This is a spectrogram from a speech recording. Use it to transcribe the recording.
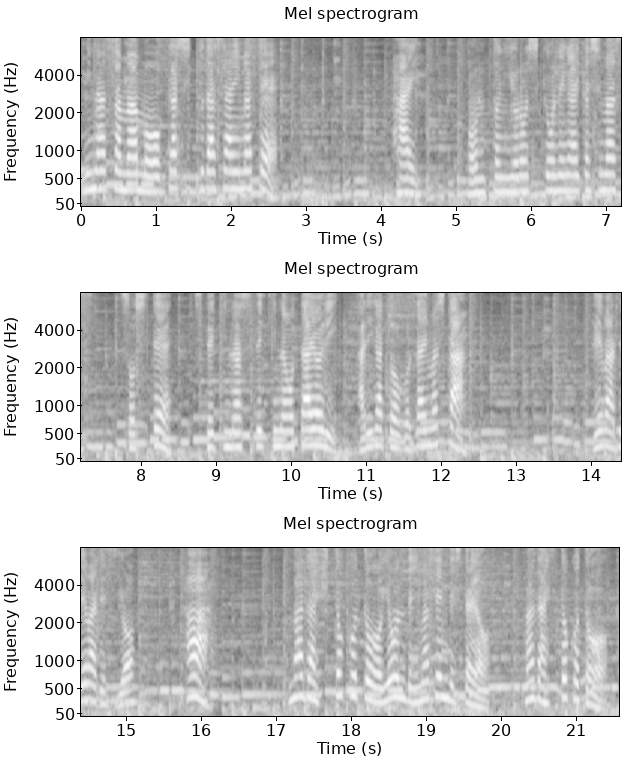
皆様もお貸しくださいませ。はい。本当によろしくお願いいたします。そして素敵な素敵なお便りありがとうございました。ではではですよ。はあ。まだ一言を読んでいませんでしたよ。まだ一言を。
